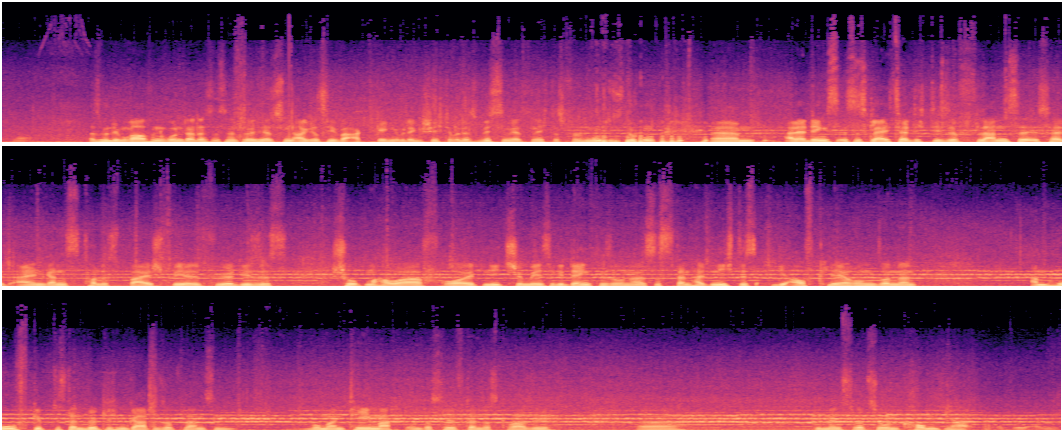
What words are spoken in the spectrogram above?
Also mit dem Rauf und Runter, das ist natürlich jetzt ein aggressiver Akt gegenüber der Geschichte, weil das wissen wir jetzt nicht, das vermutest du. ähm, allerdings ist es gleichzeitig, diese Pflanze ist halt ein ganz tolles Beispiel für dieses Schopenhauer, Freud, Nietzsche-mäßige Denken. So, ne? Es ist dann halt nicht das, die Aufklärung, sondern am Hof gibt es dann wirklich im Garten so Pflanzen, wo man Tee macht und das hilft dann, das quasi äh, die Menstruation kommt. Ja,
